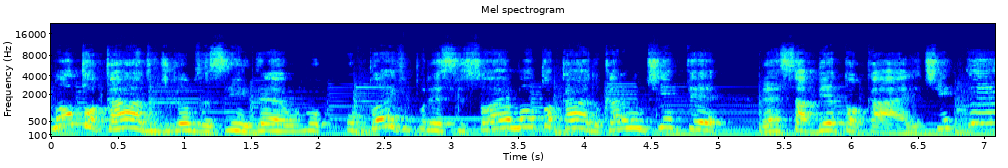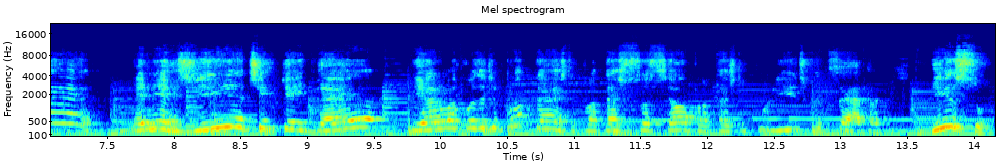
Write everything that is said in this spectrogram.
mal tocado, digamos assim. Né? O, o, punk por esse só é mal tocado. O cara não tinha que ter, né, saber tocar, ele tinha que ter energia, tinha que ter ideia, e era uma coisa de protesto, protesto social, protesto político, etc. Isso,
